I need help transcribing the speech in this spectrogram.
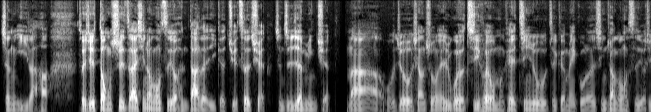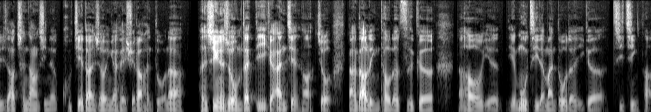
争议了哈，所以其实董事在新创公司有很大的一个决策权，甚至任命权。那我就想说，诶，如果有机会，我们可以进入这个美国的新创公司，尤其是到成长型的阶段的时候，应该可以学到很多。那很幸运的是，我们在第一个案件哈就拿到领头的资格，然后也也募集了蛮多的一个基金哈，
